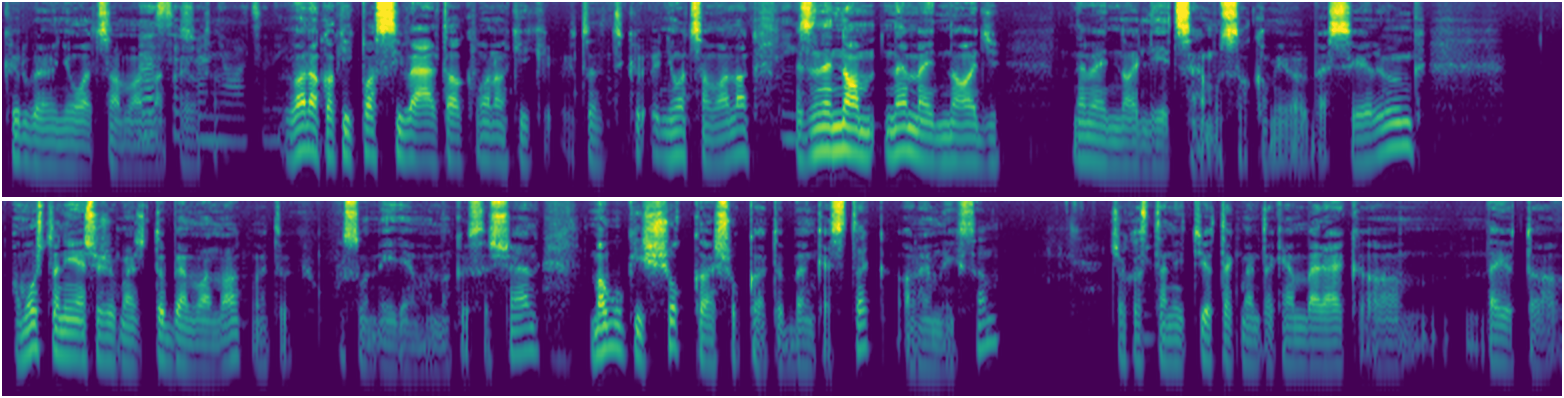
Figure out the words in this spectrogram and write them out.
körülbelül nyolcan vannak. vannak, akik passziváltak, van, akik nyolcan vannak. Igen. Ez nem, nem, egy nagy, nem egy nagy létszámú szak, amiről beszélünk. A mostani elsősök már többen vannak, mert ők 24-en vannak összesen. Maguk is sokkal-sokkal többen kezdtek, arra emlékszem csak aztán itt jöttek-mentek emberek, a, bejött a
